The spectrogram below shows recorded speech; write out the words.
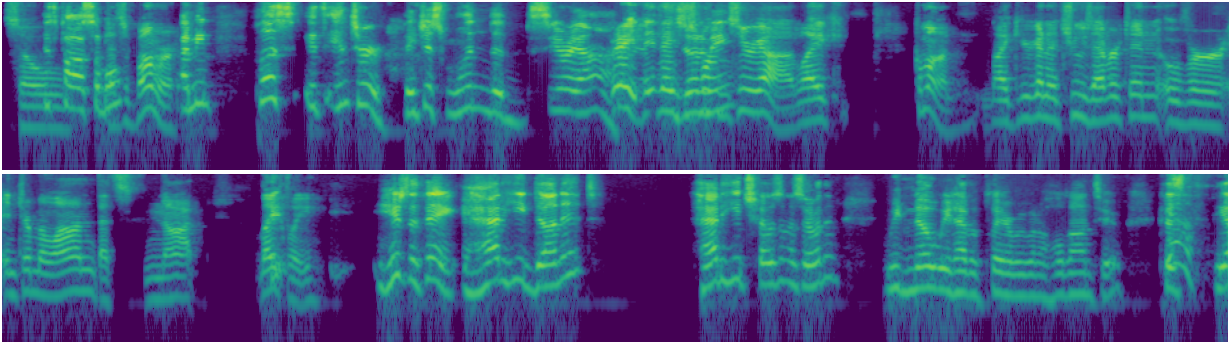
so It's possible. It's a bummer. I mean, plus it's Inter. They just won the Serie A. Great, they, they just what I won mean? Serie A. Like, come on, like you're gonna choose Everton over Inter Milan? That's not likely. Here's the thing: had he done it, had he chosen us over them, we'd know we'd have a player we want to hold on to. Because Yeah, the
